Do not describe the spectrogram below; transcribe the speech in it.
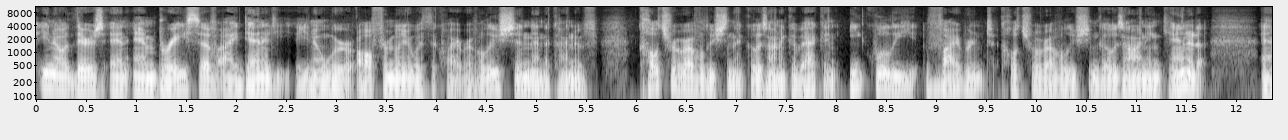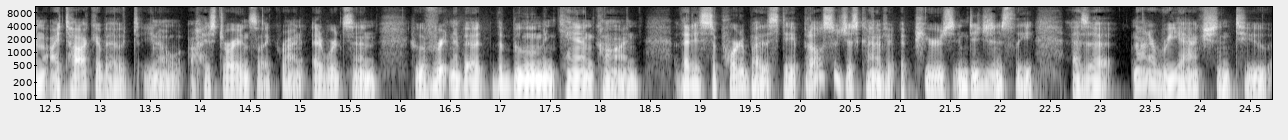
you know, there's an embrace of identity. You know, we're all familiar with the Quiet Revolution and the kind of cultural revolution that goes on in Quebec. An equally vibrant cultural revolution goes on in Canada. And I talk about, you know, historians like Ryan Edwardson who have written about the boom in CanCon that is supported by the state, but also just kind of appears indigenously as a not a reaction to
